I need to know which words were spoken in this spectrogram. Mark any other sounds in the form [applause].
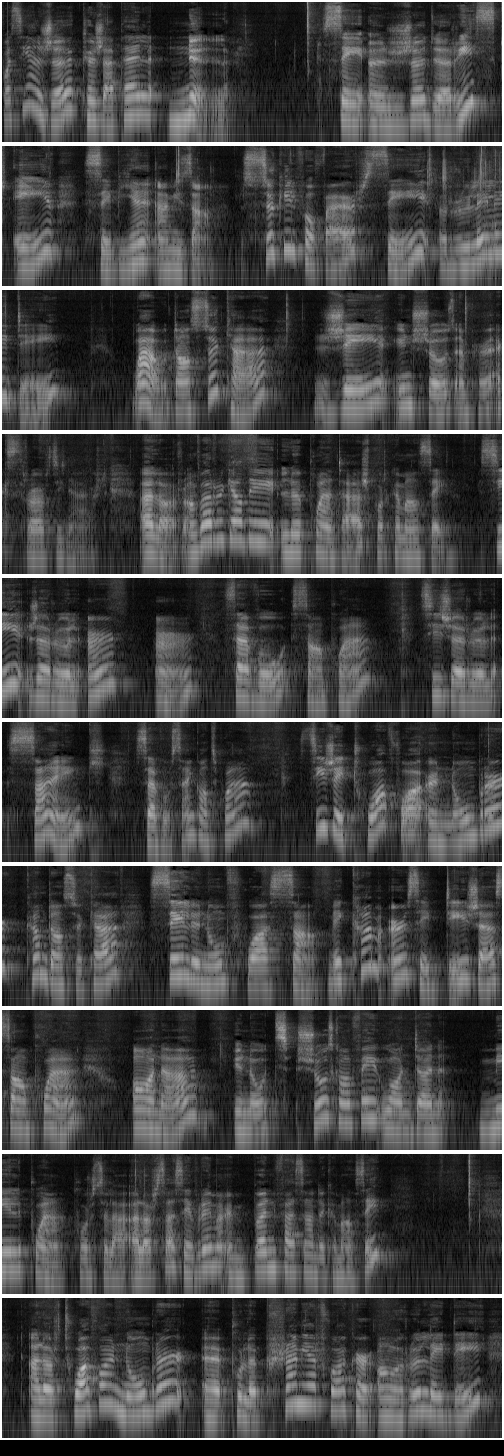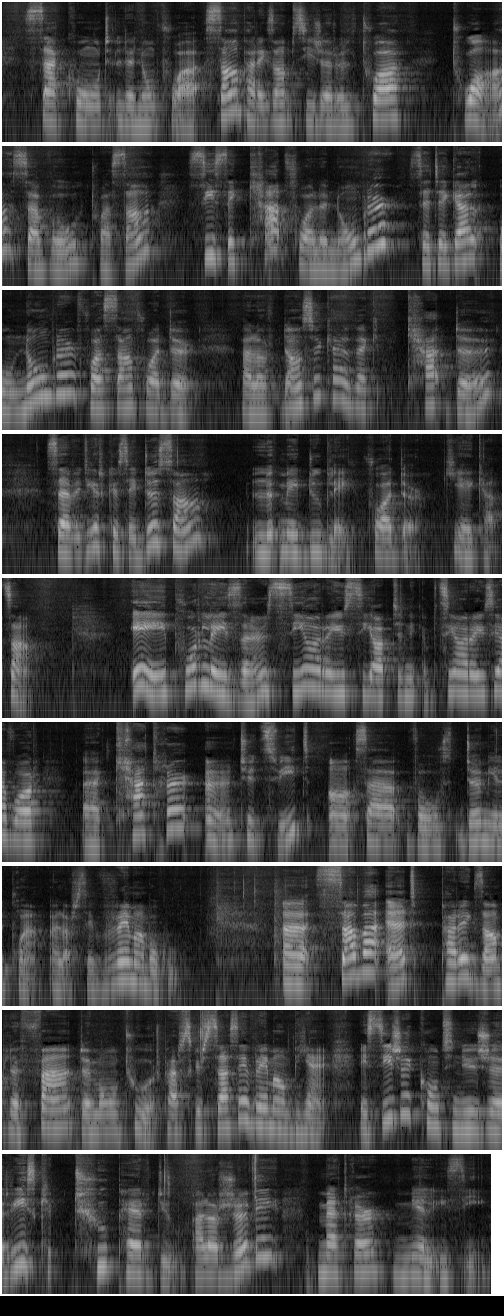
Voici un jeu que j'appelle nul. C'est un jeu de risque et c'est bien amusant. Ce qu'il faut faire, c'est rouler les dés. Wow, dans ce cas, j'ai une chose un peu extraordinaire. Alors, on va regarder le pointage pour commencer. Si je roule 1, 1, ça vaut 100 points. Si je roule 5, ça vaut 50 points. Si j'ai trois fois un nombre, comme dans ce cas, c'est le nombre fois 100. Mais comme 1, c'est déjà 100 points, on a une autre chose qu'on fait où on donne 1000 points pour cela. Alors ça, c'est vraiment une bonne façon de commencer. Alors, trois fois un nombre, euh, pour la première fois qu'on roule les dés, ça compte le nombre fois 100. Par exemple, si je roule 3, 3, ça vaut 300. Si c'est 4 fois le nombre, c'est égal au nombre fois 100 fois 2. Alors, dans ce cas, avec 4, 2, ça veut dire que c'est 200, mais doublé fois 2, qui est 400. Et pour les 1, si on réussit à, obtenir, si on réussit à avoir 4 euh, 1 tout de suite, ça vaut 2000 points. Alors, c'est vraiment beaucoup. Euh, ça va être par exemple, fin de mon tour, parce que ça, c'est vraiment bien. Et si je continue, je risque tout perdu. Alors, je vais mettre 1000 ici.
